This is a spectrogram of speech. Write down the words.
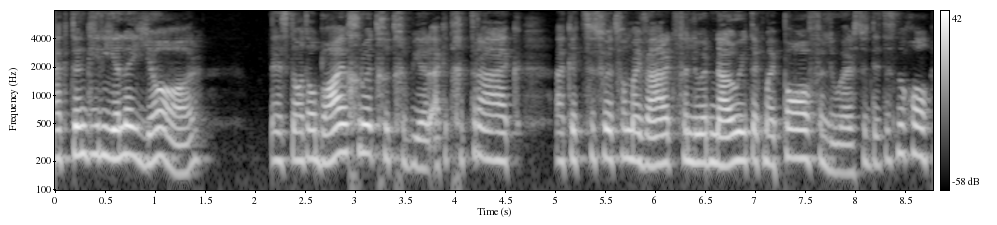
Ek dink hierdie hele jaar is daar al baie groot goed gebeur. Ek het getrek, ek het so 'n soort van my werk verloor. Nou het ek my pa verloor. So dit is nogal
